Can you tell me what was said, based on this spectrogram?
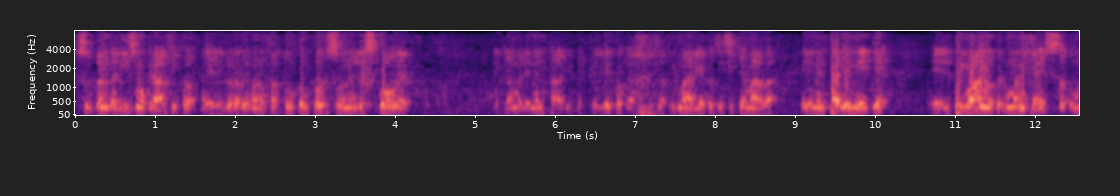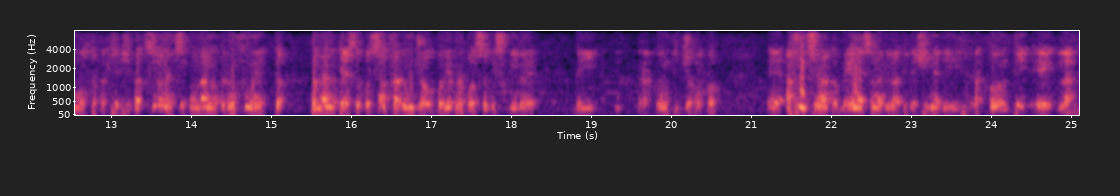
sul vandalismo grafico e loro avevano fatto un concorso nelle scuole, le chiamo elementari perché all'epoca la primaria così si chiamava, elementari e medie, eh, il primo anno per un manifesto con molta partecipazione, il secondo anno per un fumetto, poi mi hanno chiesto possiamo fare un gioco, io ho proposto di scrivere dei racconti gioco. Eh, ha funzionato bene, sono arrivati decine di racconti e la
